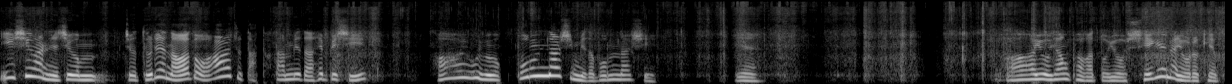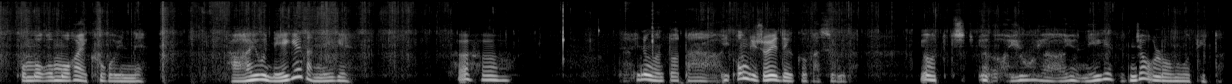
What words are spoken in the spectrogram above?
이 시간에 지금 저 들에 나와도 아주 따뜻합니다. 햇빛이. 아이고, 봄 날씨입니다. 봄 날씨. 예. 아, 요 양파가 또 요 세 개나 요렇게 오목오목하게 크고 있네. 아이고, 네 개다, 네 개. 허허. 자, 이런 건 또 다 옮겨줘야 될 것 같습니다. 요, 지- 요, 네 개 진짜 올라오는 것도 있다.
